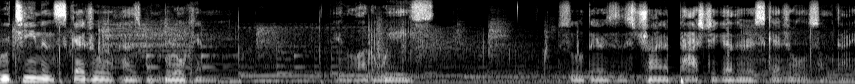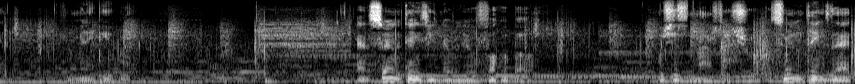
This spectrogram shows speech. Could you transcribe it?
Routine and schedule has been broken in a lot of ways so there's this trying patch together a schedule of some kind for many people. And certain things you never give a fuck about, which is not actually true. But certain things that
